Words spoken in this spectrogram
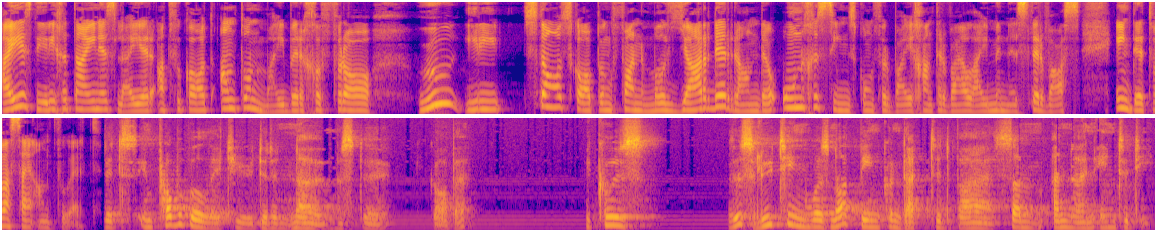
Hy is deur die getuienisleier advokaat Anton Meiburg gevra hoe hierdie staatskaping van miljarde rande ongesiens kon verbygaan terwyl hy minister was en dit was sy antwoord. It's improbable that you didn't know Mr. Garber because this looting was not being conducted by some unknown entity.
